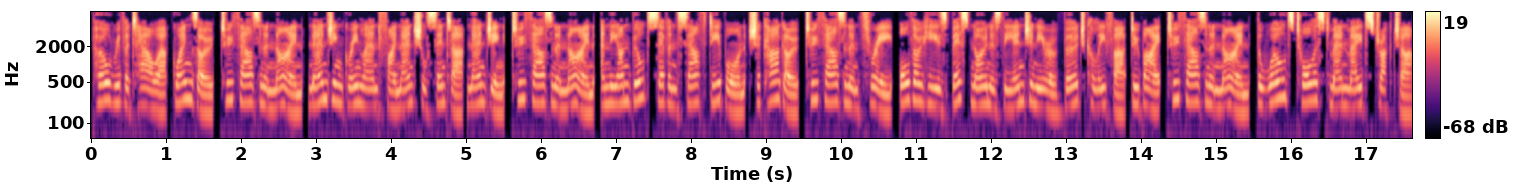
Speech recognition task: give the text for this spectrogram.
Pearl River Tower, Guangzhou, 2009, Nanjing Greenland Financial Center, Nanjing, 2009, and the unbuilt 7 South Dearborn, Chicago, 2003. Although he is best known as the engineer of Burj Khalifa, Dubai, 2009, the world's tallest man man-made structure.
